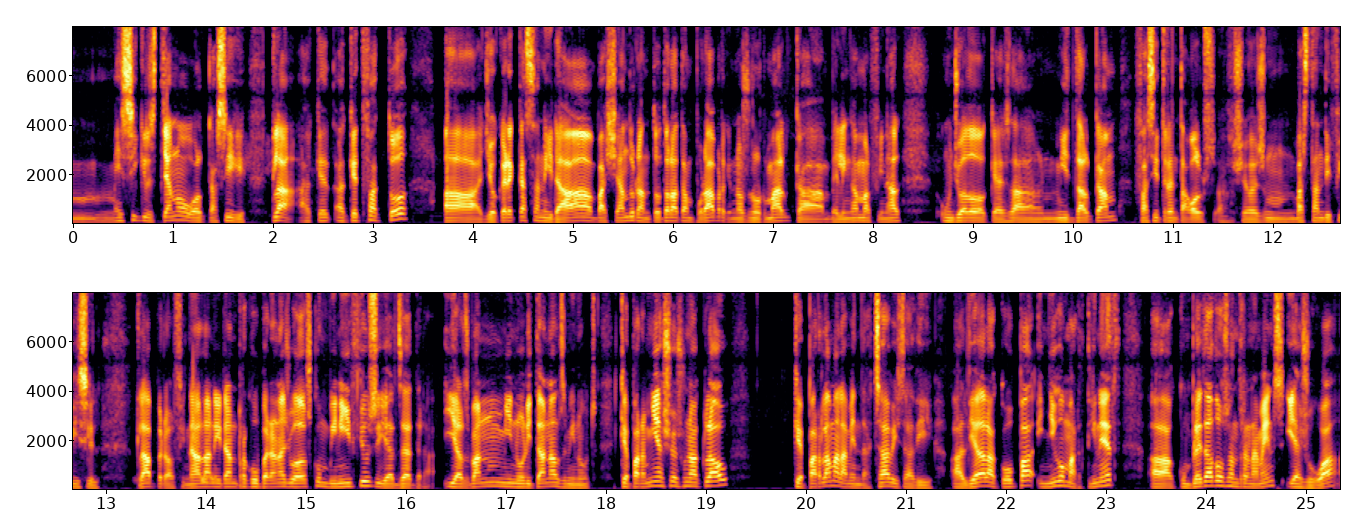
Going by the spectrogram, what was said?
Messi, Cristiano o el que sigui. Clar, aquest, aquest factor eh, jo crec que s'anirà baixant durant tota la temporada perquè no és normal que Bellingham al final, un jugador que és al mig del camp, faci 30 gols. Això és bastant difícil. Clar, però al final aniran recuperant a jugadors com Vinícius i etc. I els van minoritant els minuts. Que per mi això és una clau que parla malament de Xavi, és a dir, el dia de la Copa, Íñigo Martínez eh, completa dos entrenaments i a jugar,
